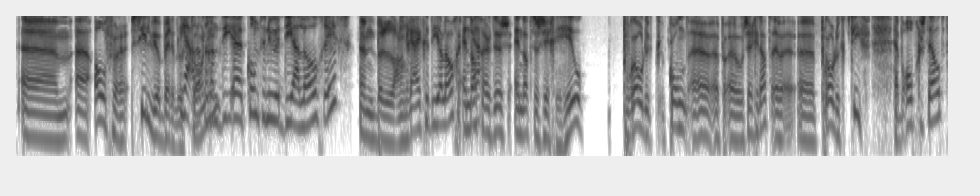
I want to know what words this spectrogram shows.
ehm, eh, over Silvio Ja, Berlusconi. dat er een di- continue dialoog is. een belangrijke dialoog. En dat, Ja. er dus, en dat ze zich heel con- eh, eh, hoe zeg je dat? Eh, productief hebben opgesteld.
